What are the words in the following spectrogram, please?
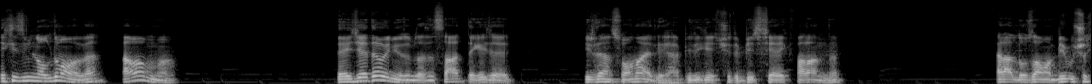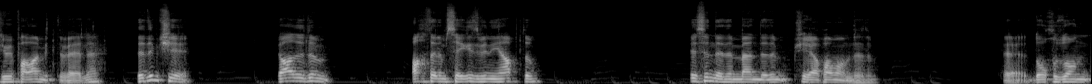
8000 oldum ama ben. Tamam mı? DC'de oynuyordum zaten. Saat de gece birden sonraydı ya. Biri geçiyordu. Bir çeyrek falandı. Herhalde o zaman bir buçuk gibi falan bitti VL. Dedim ki ya dedim ah dedim 8000'i yaptım. Kesin dedim ben dedim şey yapamam dedim. E, 9-10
